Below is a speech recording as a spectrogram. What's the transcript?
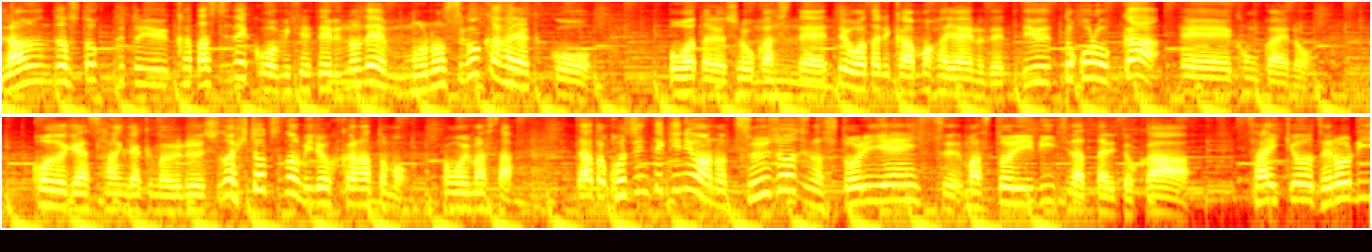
ラウンドストックという形でこう見せているのでものすごく早くこう大当たりを消化して、うん。で大当たり感も早いのでっていうところが、えー今回のコードギアス反逆のルルーシュの一つの魅力かなとも思いました。であと個人的にはあの通常時のストーリー演出、まあ、ストーリーリーチだったりとか最強ゼロリー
